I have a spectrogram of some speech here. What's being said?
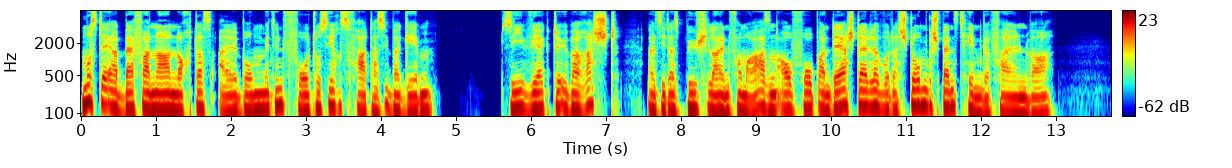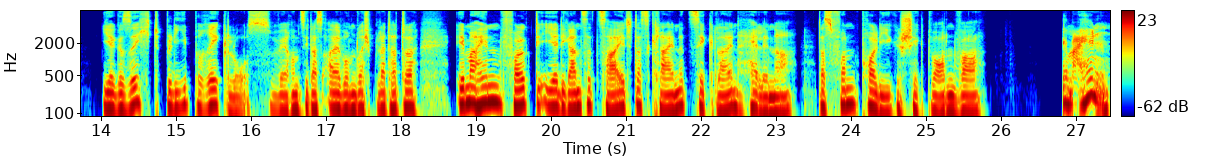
musste er Befana noch das Album mit den Fotos ihres Vaters übergeben. Sie wirkte überrascht, als sie das Büchlein vom Rasen aufhob an der Stelle, wo das Sturmgespenst hingefallen war. Ihr Gesicht blieb reglos, während sie das Album durchblätterte. Immerhin folgte ihr die ganze Zeit das kleine Zicklein Helena das von Polly geschickt worden war. Immerhin,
